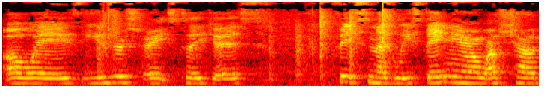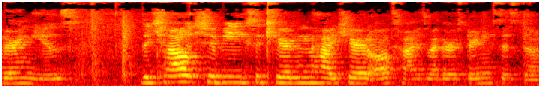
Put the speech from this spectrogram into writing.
Always use restraints to adjust, fit snugly, stay near and watch child during use. The child should be secured in the high chair at all times by the restraining system.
